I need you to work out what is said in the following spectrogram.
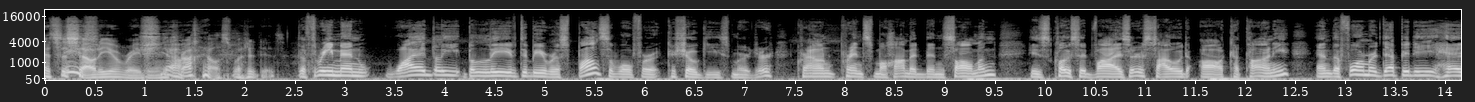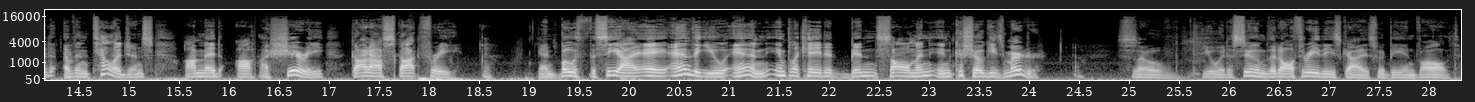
It's the Jeez. Saudi Arabian Yeah. trial, is what it is. The three men widely believed to be responsible for Khashoggi's murder Crown Prince Mohammed bin Salman, his close advisor Saud al Qahtani, and the former deputy head of intelligence Ahmed al Asiri got off scot free. And both the CIA and the UN implicated bin Salman in Khashoggi's murder. So you would assume that all three of these guys would be involved.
